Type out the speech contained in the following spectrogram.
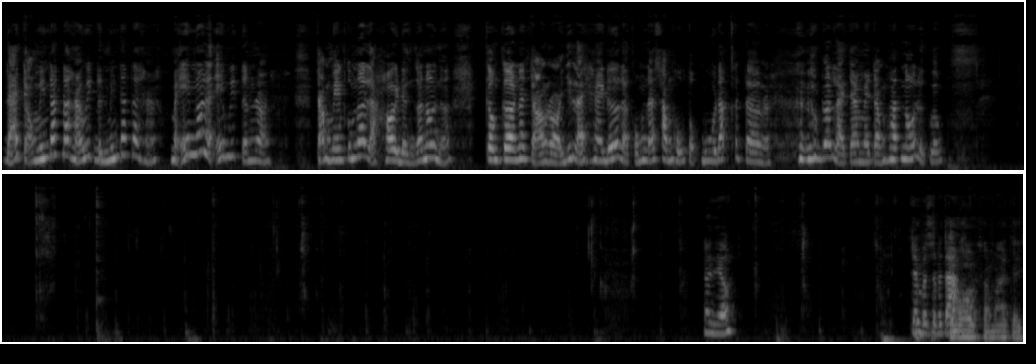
đã chọn miếng đất đó hả? Quyết định miếng đất đó hả? Mà em nói là em quyết định rồi chồng em cũng nói là thôi đừng có nói nữa. Con cơ nó chọn rồi với lại hai đứa là cũng đã xong thủ tục mua đất hết trơn rồi. Lúc đó là cha mẹ chồng hết nói được luôn. Gì không? Trên bờ tờ bờ sao chạy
